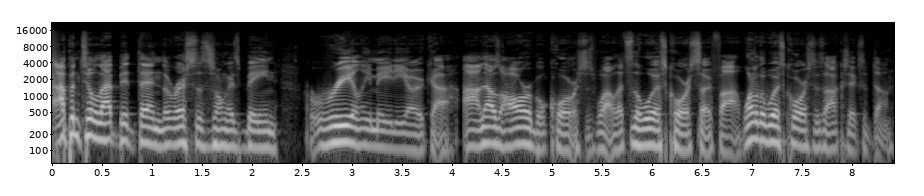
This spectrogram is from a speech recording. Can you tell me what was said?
Up until that bit, then the rest of the song has been really mediocre. Um, that was a horrible chorus as well. That's the worst chorus so far. One of the worst choruses Architects have done.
